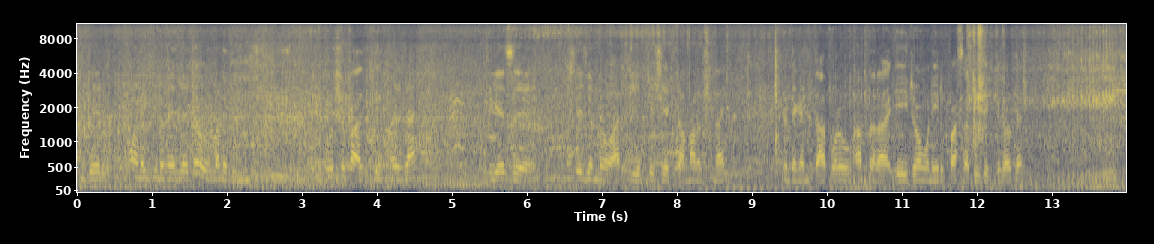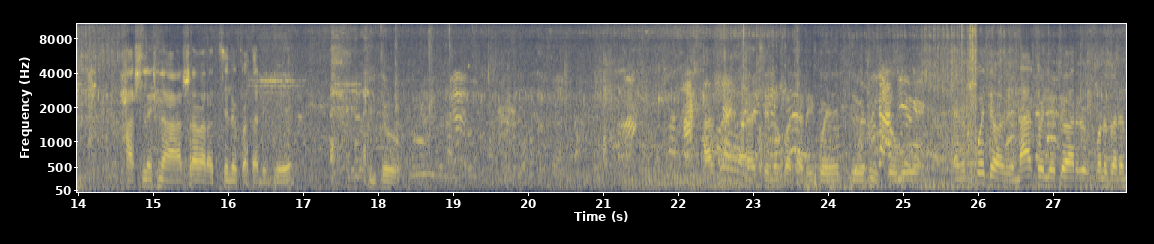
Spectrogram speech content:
আমাদের অনেক দিন হয়ে যায় তো মানে অবশ্য পাঁচ দিন হয়ে যায়, ঠিক আছে? সেই জন্য আর কি বেশি একটা মানুষ নাই। দেখেন, তারপরেও আপনারা এই রমণীর পাশাটি দেখতে পাবেন হাসলে না, হাসা, বাড়াচ্ছিল কথাটি দিয়ে কিন্তু ছিল কথাটি কয়ে হবে, না কইলে তো আর মনে করেন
